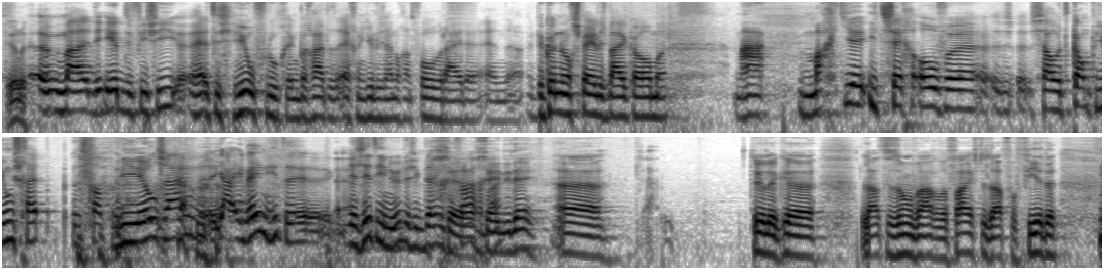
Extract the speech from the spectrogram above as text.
Tuurlijk. Maar de Eredivisie, het is heel vroeg. Ik begrijp het echt, want jullie zijn nog aan het voorbereiden. En eh, er kunnen nog spelers bij komen. Maar mag je iets zeggen over, eh, zou het kampioenschap schap reëel zijn? Ja, ik weet niet. eh, je zit hier nu, dus ik denk, ik Ge- vraag geen maar. idee. Eh, ja, tuurlijk, eh laatste seizoen waren we vijfde, daarvoor vierde.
